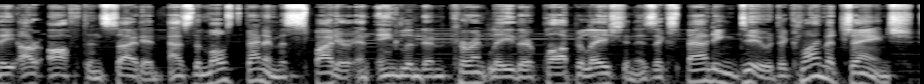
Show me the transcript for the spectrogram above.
They are often cited as the most venomous spider in England and currently their population is expanding due to climate change.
